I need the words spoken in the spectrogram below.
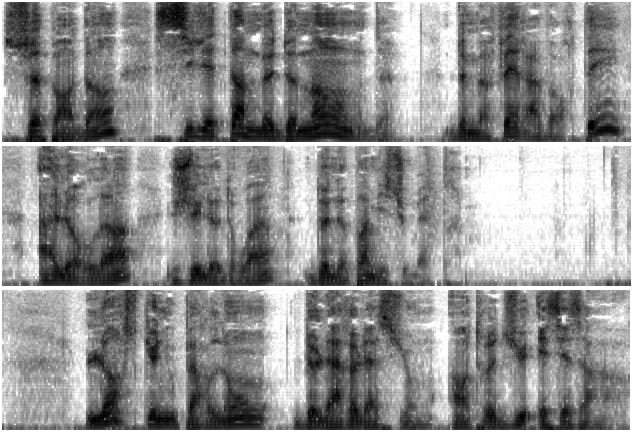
Cependant, si l'État me demande de me faire avorter, alors là, j'ai le droit de ne pas m'y soumettre. Lorsque nous parlons de la relation entre Dieu et César,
